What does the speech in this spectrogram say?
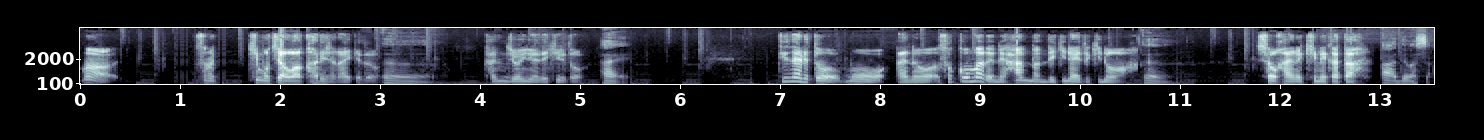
まあ、その気持ちはわかるじゃないけど、うん。感情移入できると。はい。ってなると、もう、あの、そこまでね、判断できない時のうん。勝敗の決め方、あ、出ました。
